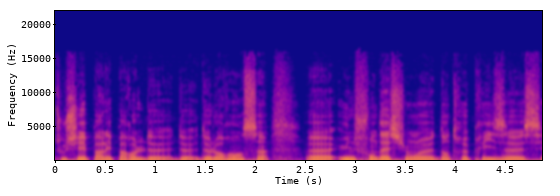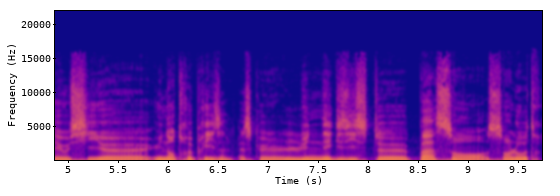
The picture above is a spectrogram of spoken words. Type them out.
touchés par les paroles de, Laurence. une fondation d'entreprise, c'est aussi une entreprise, parce que l'une n'existe pas sans, sans l'autre.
